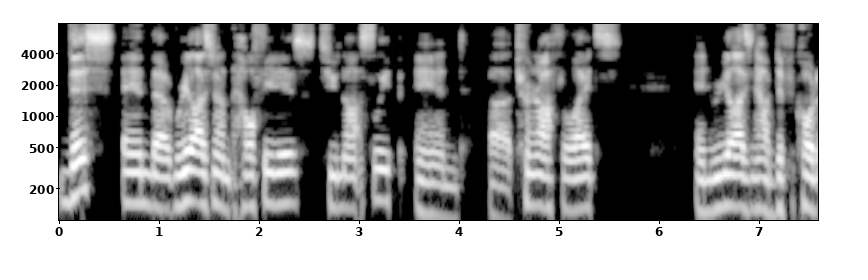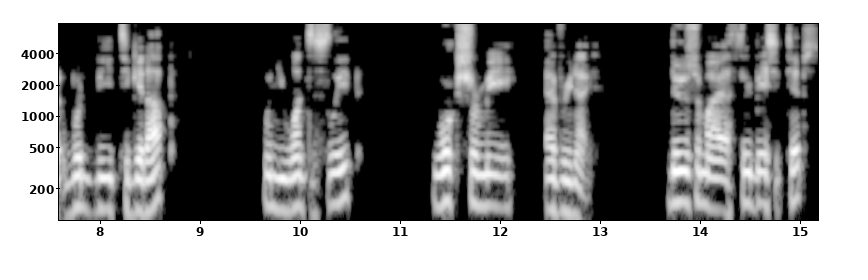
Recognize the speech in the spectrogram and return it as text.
this and uh, realizing how healthy it is to not sleep and uh, turn off the lights and realizing how difficult it would be to get up when you want to sleep works for me every night. Those are my three basic tips,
